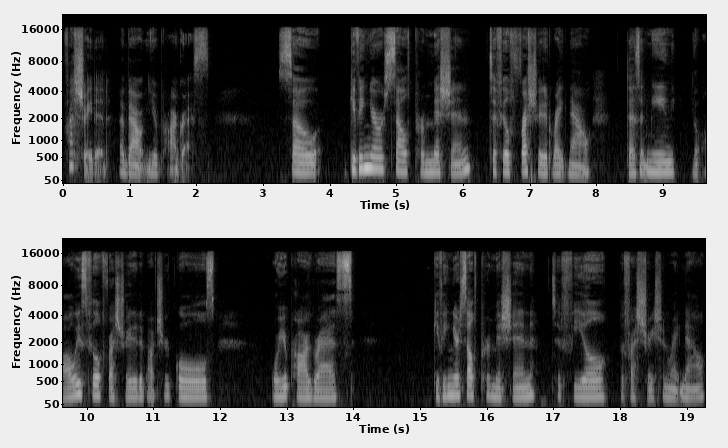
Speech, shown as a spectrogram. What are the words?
frustrated about your progress. So, giving yourself permission to feel frustrated right now doesn't mean you'll always feel frustrated about your goals or your progress. Giving yourself permission to feel the frustration right now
